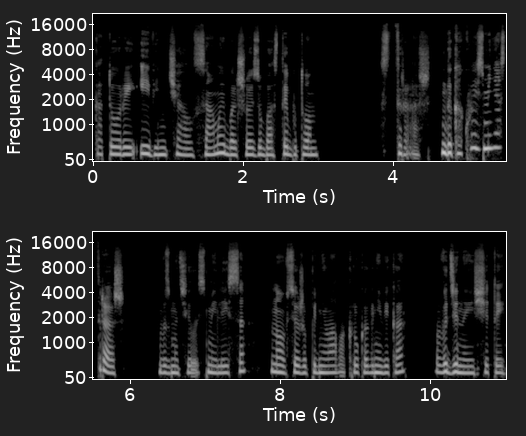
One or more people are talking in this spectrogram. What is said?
который и венчал самый большой зубастый бутон. «Страж! Да какой из меня страж?» — возмутилась Мелисса, но все же подняла вокруг огневика водяные щиты.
